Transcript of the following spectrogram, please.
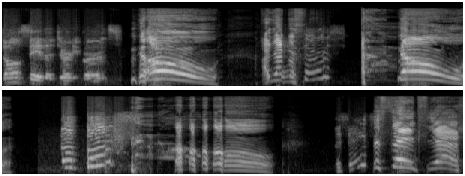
Don't say the Dirty Birds. No, I got the Panthers? no. The Bucs? Oh, The Saints? the Saints. Yes,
